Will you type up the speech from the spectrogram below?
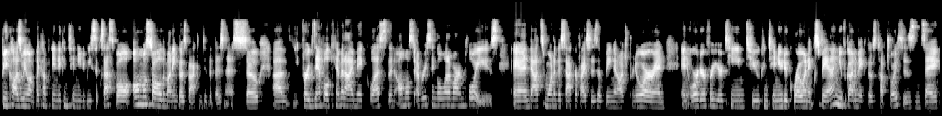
because we want the company to continue to be successful, almost all the money goes back into the business. So, um, for example, Kim and I make less than almost every single one of our employees. And that's one of the sacrifices of being an entrepreneur. And in order for your team to continue to grow and expand, you've got to make those tough choices and say,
